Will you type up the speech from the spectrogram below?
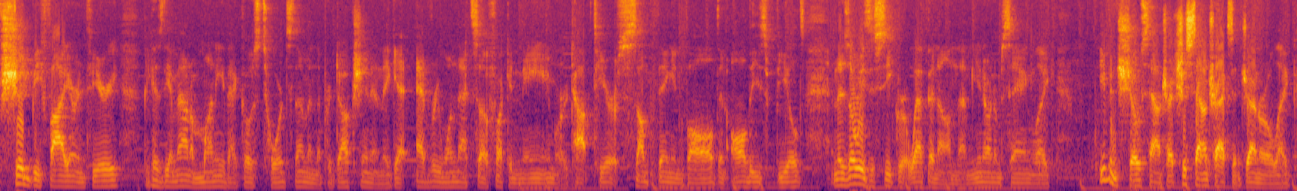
should be fire in theory because the amount of money that goes towards them and the production and they get everyone that's a fucking name or a top tier or something involved in all these fields and there's always a secret weapon on them you know what i'm saying like even show soundtracks just soundtracks in general like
